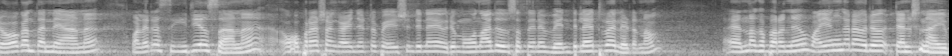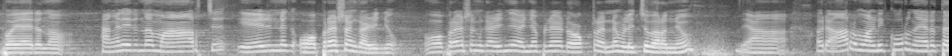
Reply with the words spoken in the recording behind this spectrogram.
രോഗം തന്നെയാണ്. വളരെ സീരിയസ് ആണ്. ഓപ്പറേഷൻ കഴിഞ്ഞിട്ട് പേഷ്യന്റിനെ ഒരു മൂന്നാൽ ദിവസത്തിന് വെന്റിലേറ്ററിൽ ഇടണം എന്നൊക്കെ പറഞ്ഞ് ഭയങ്കര ഒരു ടെൻഷനായി പോയായിരുന്നു. അങ്ങനെ ഇരുന്ന് മാർച്ച് ഏഴിന് ഓപ്പറേഷൻ കഴിഞ്ഞു. ഓപ്പറേഷൻ കഴിഞ്ഞ് കഴിഞ്ഞപ്പോഴേ ഡോക്ടർ എന്നെ വിളിച്ചു പറഞ്ഞു ഒരു ആറ് മണിക്കൂർ നേരത്തെ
